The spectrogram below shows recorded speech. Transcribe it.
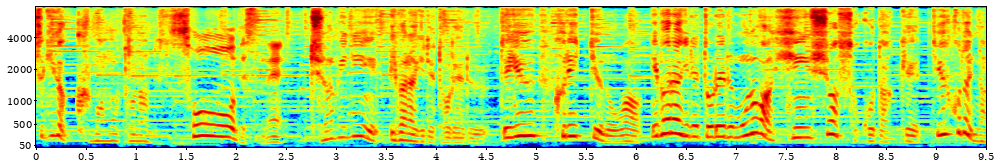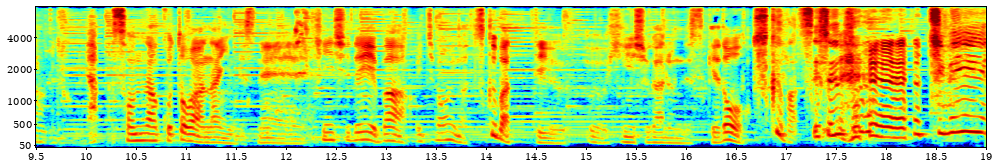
次が熊本なんですそうですね。ちなみに茨城で取れるっていう栗っていうのは茨城で取れるものが品種はそこだけっていうことになるんですか？いやそんなことはないんですね。品種で言えば一番多いのはつくばっていう品種があるんですけど。つくば？それ 地名？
